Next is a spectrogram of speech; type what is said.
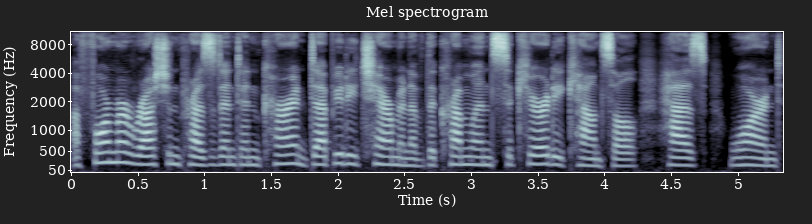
a former Russian president and current deputy chairman of the Kremlin's Security Council, has warned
